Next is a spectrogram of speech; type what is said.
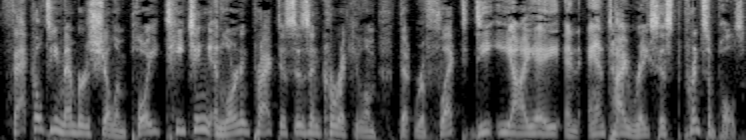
faculty members shall employ teaching and learning practices and curriculum that reflect DEIA and anti-racist principles.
